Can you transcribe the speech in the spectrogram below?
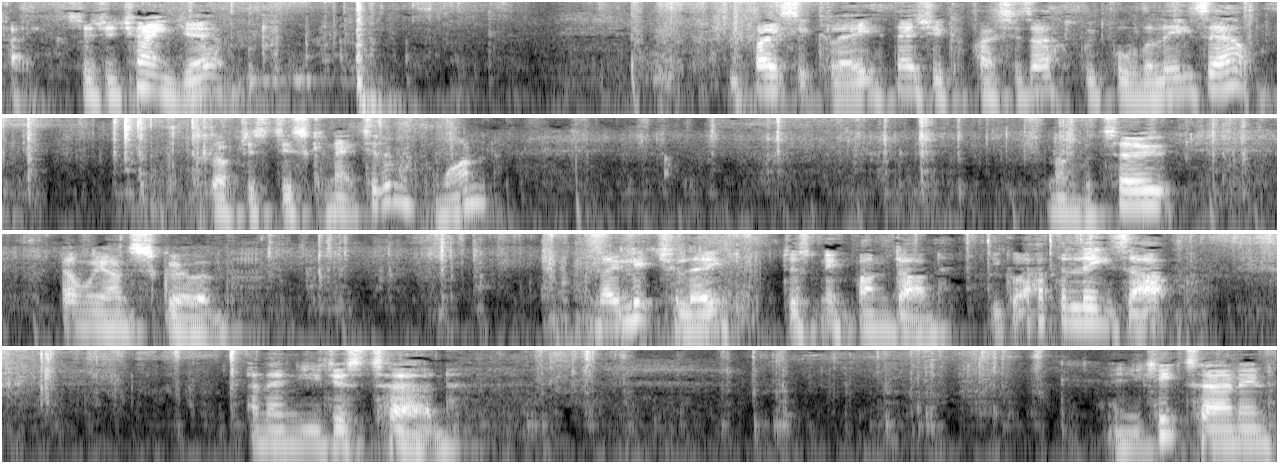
Okay, so to change it, basically, there's your capacitor. We pull the leads out. So I've just disconnected them. One. Number two. And we unscrew them. They literally just nip undone. You've got to have the leads up. And then you just turn. And you keep turning.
